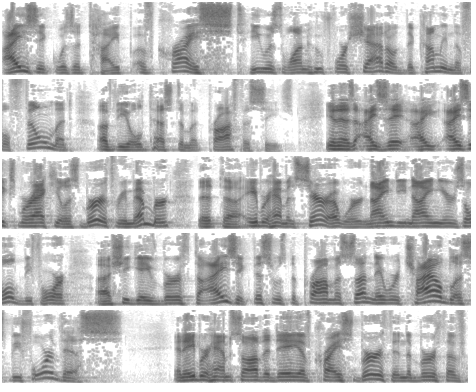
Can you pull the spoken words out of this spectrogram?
Isaac was a type of Christ. He was one who foreshadowed the coming, the fulfillment of the Old Testament prophecies. In Isaac's miraculous birth, remember that uh, Abraham and Sarah were 99 years old before uh, she gave birth to Isaac. This was the promised son. They were childless before this. And Abraham saw the day of Christ's birth and the birth of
